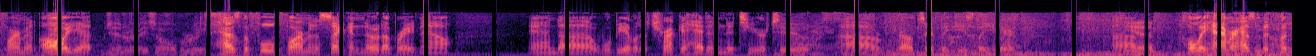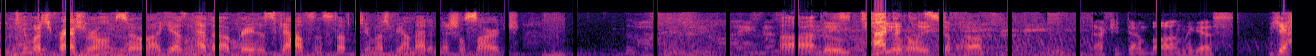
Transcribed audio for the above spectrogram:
farm at all yet. Has the full farm and a second node up right now. And uh, we'll be able to truck ahead into tier 2 uh, relatively easily here. Uh, yep. Holy Hammer hasn't been putting too much pressure on, so uh, he hasn't had to upgrade his scouts and stuff too much beyond that initial Sarge. Uh, Those these tacticals, up top, actually down bottom, I guess. yeah,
